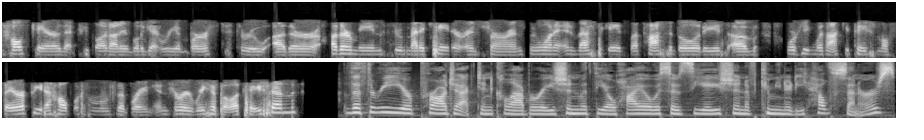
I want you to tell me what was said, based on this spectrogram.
health care that people are not able to get reimbursed through other other means through Medicaid or insurance. We want to investigate the possibilities of working with occupational therapy to help with some of the brain injury rehabilitation the three year project, in collaboration with the Ohio Association of Community Health Centers,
